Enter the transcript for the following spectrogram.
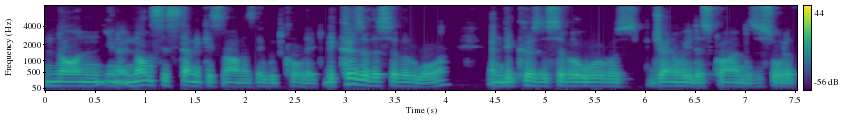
non you know non-systemic Islam as they would call it because of the civil war and because the civil war was generally described as a sort of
